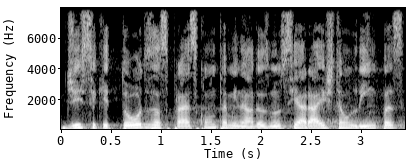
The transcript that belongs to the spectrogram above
disse que todas as praias contaminadas no Ceará estão limpas,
